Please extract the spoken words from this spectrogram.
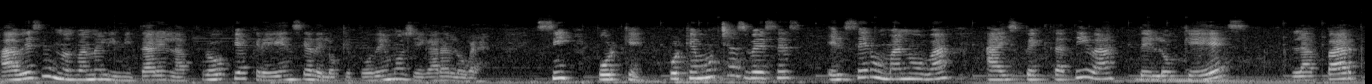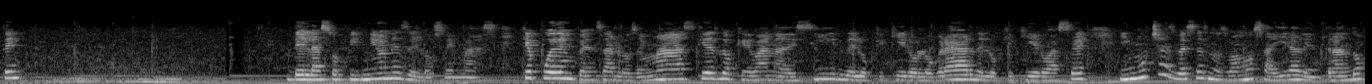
a veces nos van a limitar en la propia creencia de lo que podemos llegar a lograr. Sí, ¿por qué? Porque muchas veces el ser humano va a expectativa de lo que es la parte de las opiniones de los demás qué pueden pensar los demás, qué es lo que van a decir, de lo que quiero lograr, de lo que quiero hacer. Y muchas veces nos vamos a ir adentrando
